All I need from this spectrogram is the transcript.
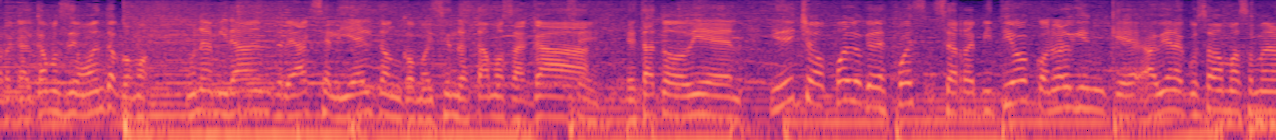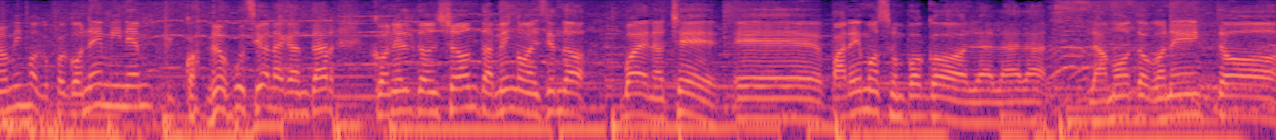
recalcamos en ese momento como una mirada entre Axel y Elton como diciendo estamos acá, está todo bien. Y de hecho fue algo que después se repitió con alguien que habían acusado más o menos lo mismo, que fue con Eminem, que cuando lo pusieron a cantar con Elton John, también como diciendo, bueno, che, eh, paremos un poco la, la- la- la moto con esto,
